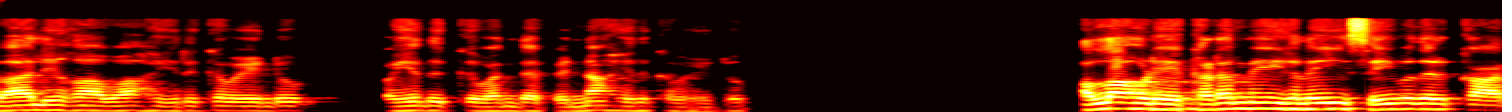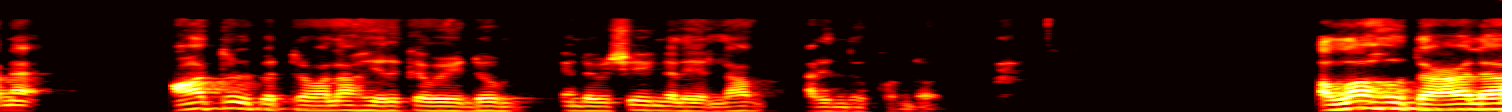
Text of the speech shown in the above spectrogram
பாலிகாவாக இருக்க வேண்டும் வயதுக்கு வந்த பெண்ணாக இருக்க வேண்டும். அல்லாஹுடைய கடமைகளை செய்வதற்கான ஆற்றல் பெற்றவளாக இருக்க வேண்டும் என்ற விஷயங்களை எல்லாம் அறிந்து கொண்டோம். அல்லாஹு தாலா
